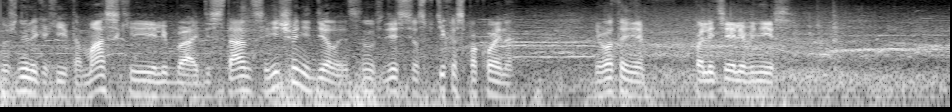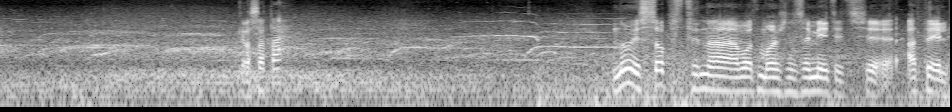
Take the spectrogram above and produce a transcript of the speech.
нужны ли какие-то маски, либо дистанции, ничего не делается. Ну, здесь все тихо, спокойно. И вот они полетели вниз. Красота! Ну и, собственно, вот можно заметить э, отель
